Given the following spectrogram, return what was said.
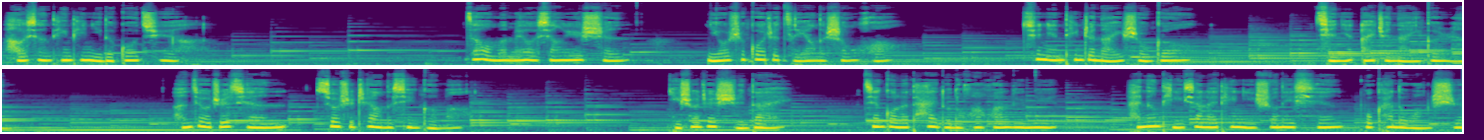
好想听听你的过去啊！在我们没有相遇时，你又是过着怎样的生活？去年听着哪一首歌？前年爱着哪一个人？很久之前。就是这样的性格吗？你说这时代见过了太多的花花绿绿，还能停下来听你说那些不堪的往事，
